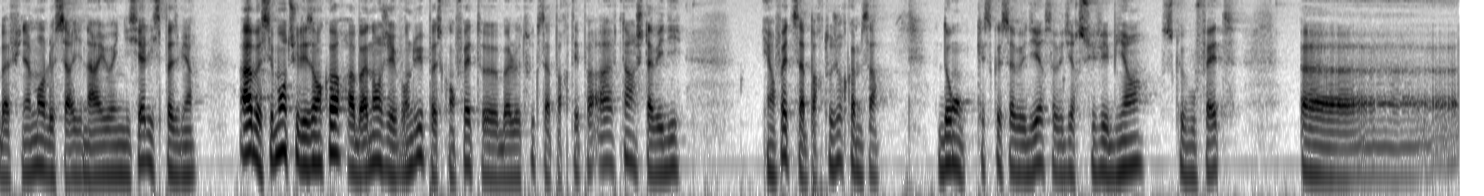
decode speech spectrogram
bah finalement le scénario initial il se passe bien. Ah bah c'est bon, tu les as encore? Ah bah non, j'ai vendu parce qu'en fait euh, bah, le truc ça partait pas. Ah putain, je t'avais dit. Et en fait ça part toujours comme ça. Donc qu'est-ce que ça veut dire? Ça veut dire suivez bien ce que vous faites, euh,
